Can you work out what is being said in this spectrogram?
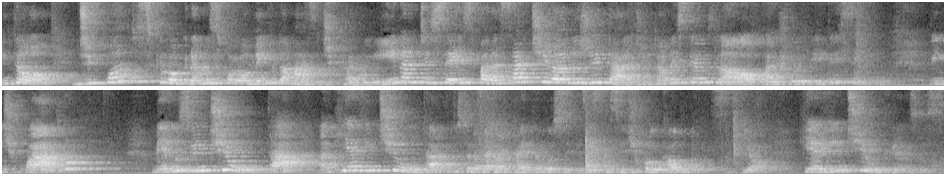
Então, ó, de quantos quilogramas foi o aumento da massa de Carolina de 6 para 7 anos de idade? Então, nós temos lá, ó, página 85. 24 menos 21, tá? Aqui é 21, tá? A professora vai marcar aí pra vocês. Eu esqueci de colocar o 2. Aqui, ó. Aqui é 21, crianças.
